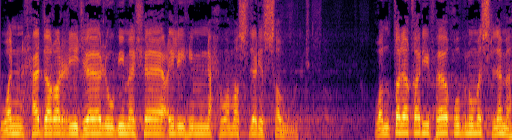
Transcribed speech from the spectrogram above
وانحدر الرجال بمشاعلهم نحو مصدر الصوت. وانطلق رفاق بن مسلمة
